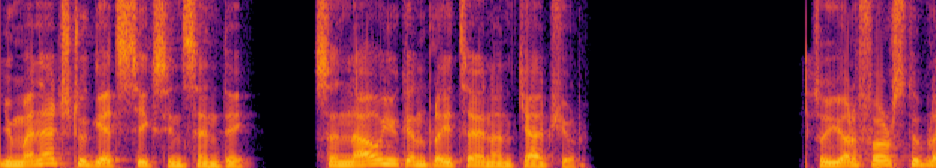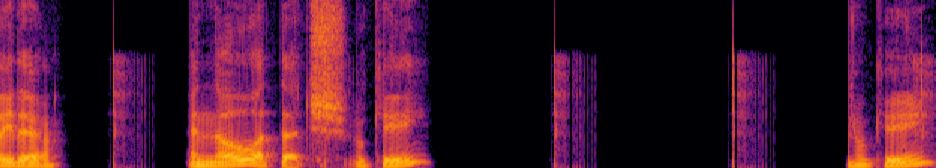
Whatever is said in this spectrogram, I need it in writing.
you manage to get 6 in Sente. So now you can play 10 and capture. So you are forced to play there. And now attach, okay? Okay.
